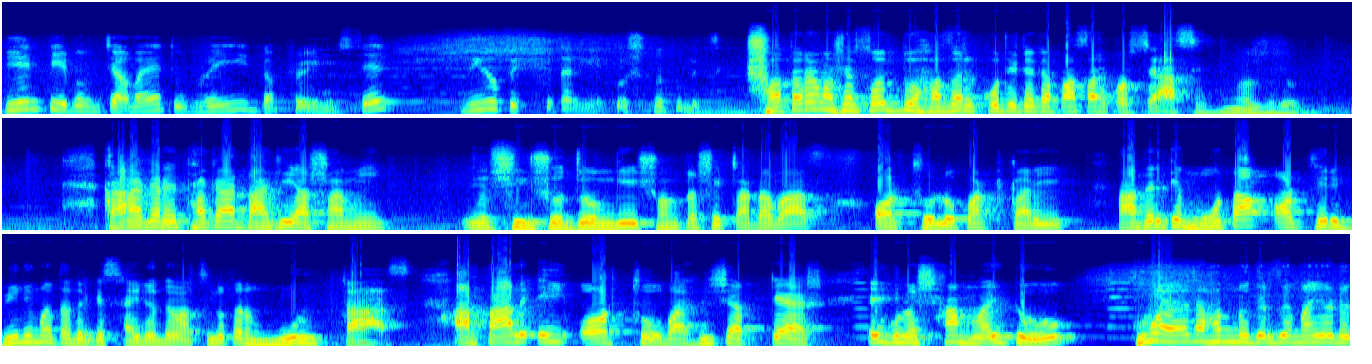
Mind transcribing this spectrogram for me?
বিএনপি এবং জামায়াত উভয়ই ডক্টর ইউনুসের নিরপেক্ষতা নিয়ে প্রশ্ন তুলেছে। সতেরো মাসে চোদ্দ হাজার কোটি টাকা পাচার করছে আসিফ নজরুল। কারাগারে থাকা দাগি আসামি, শীর্ষ জঙ্গি, সন্ত্রাসী চাঁদাবাজ, অর্থ লোপাটকারী, তাদেরকে মোটা অর্থের বিনিময়ে তাদেরকে সাইডে দেওয়া ছিল তার মূল কাজ। আর তার এই অর্থ বা হিসাব ক্যাশ, এগুলো সামলাইতো হুমায়ুন আহমেদের যে মাইয়াটা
